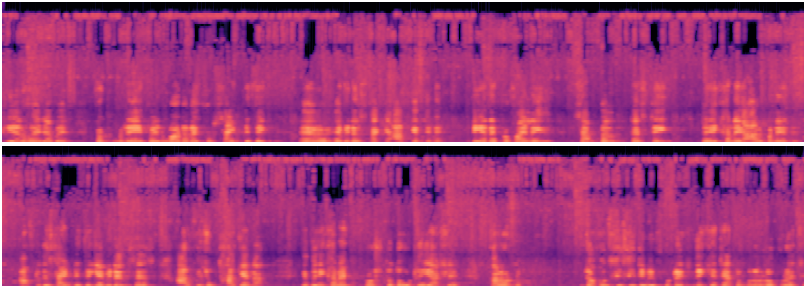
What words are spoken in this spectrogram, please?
ক্লিয়ার হয়ে যাবে, কারণ রেপ অ্যান্ড মার্ডারে খুব সাইন্টিফিক এভিডেন্স থাকে আজকের দিনে। ডিএনএ প্রোফাইলিং স্যাম্পল টেস্টিং তো এখানে আর মানে আফটার দ্য সাইন্টিফিক এভিডেন্সেস আর কিছু থাকে না। কিন্তু এখানে প্রশ্ন তো উঠেই আসে, কারণ যখন সিসিটিভি ফুটেজ দেখেছে, এতগুলো লোক রয়েছে,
